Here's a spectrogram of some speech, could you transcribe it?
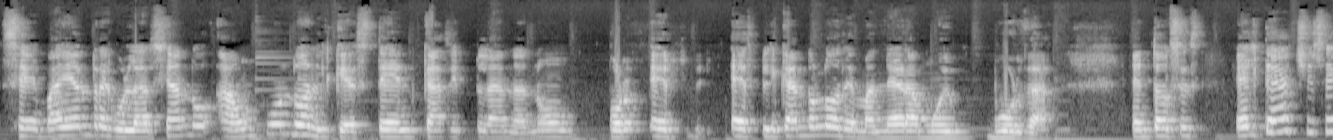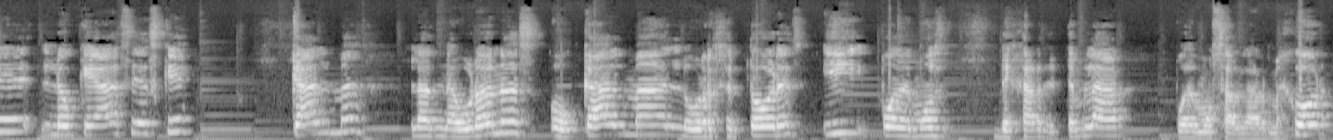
se vayan regularizando a un punto en el que estén casi planas, ¿no? Por, explicándolo de manera muy burda. Entonces, el THC lo que hace es que calma las neuronas o calma los receptores y podemos dejar de temblar, podemos hablar mejor,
